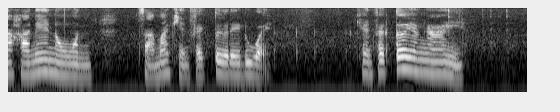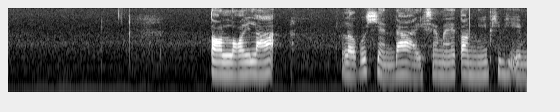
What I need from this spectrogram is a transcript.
นะคะ แน่นอนสามารถเขียนแฟกเตอร์ได้ด้วย เขียนแฟกเตอร์ยังไง ตอนร้อยละ เราก็เขียนได้ใช่ไหมตอนนี้ ppm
